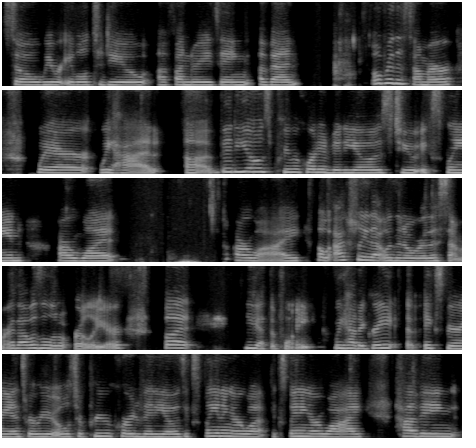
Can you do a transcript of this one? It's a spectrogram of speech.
So we were able to do a fundraising event over the summer where we had uh, videos, pre recorded videos to explain our what our why. Oh, actually, that wasn't over the summer. That was a little earlier, but you get the point. We had a great experience where we were able to pre-record videos explaining our what, explaining our why, having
